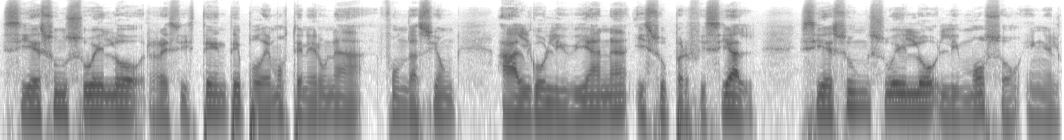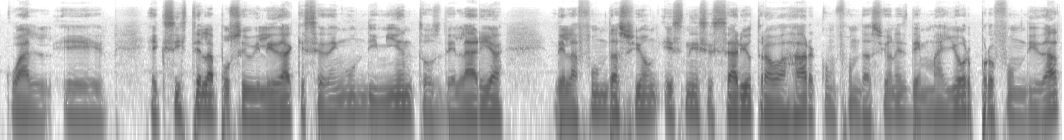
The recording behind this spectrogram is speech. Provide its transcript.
Si es un suelo resistente podemos tener una fundación algo liviana y superficial si es un suelo limoso en el cual eh, existe la posibilidad que se den hundimientos del área de la fundación, es necesario trabajar con fundaciones de mayor profundidad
